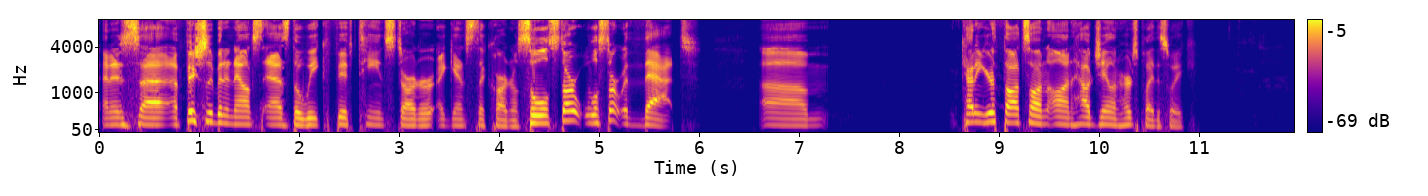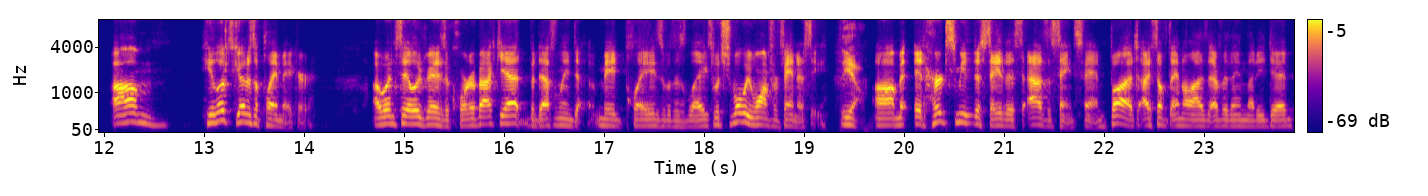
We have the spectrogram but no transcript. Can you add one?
and has uh, officially been announced as the Week 15 starter against the Cardinals. So we'll start. We'll start with that. Um, kind of your thoughts on on how Jalen Hurts played this week. Um, he looked good as a playmaker. I wouldn't say he looked great as a quarterback yet, but definitely made plays with his legs, which is what we want for fantasy. Yeah. Um, it hurts me to say this as a Saints fan, but I still have to analyze everything that he did.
